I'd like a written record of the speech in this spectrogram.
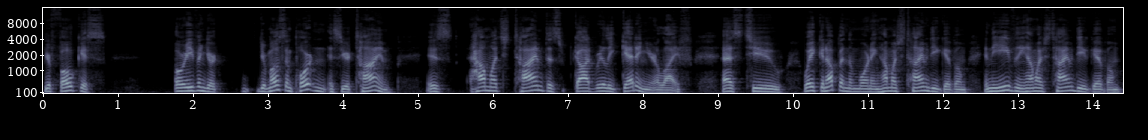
your focus or even your your most important is your time is how much time does God really get in your life as to waking up in the morning, how much time do you give him? In the evening, how much time do you give him?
